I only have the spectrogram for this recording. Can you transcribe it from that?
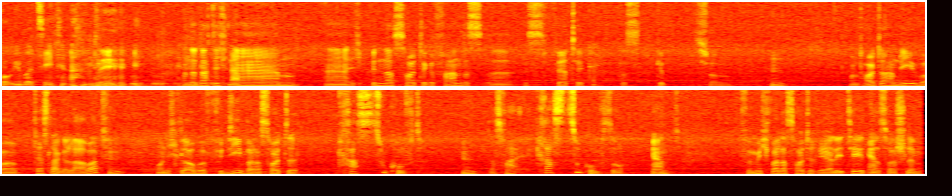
Vor über zehn Jahren. Nee. Und dann dachte ich, ähm, äh, ich bin das heute gefahren, das äh, ist fertig. Das gibt es schon. Hm. Und heute haben die über Tesla gelabert. Und ich glaube, für die war das heute krass Zukunft. Das war krass Zukunft so. Hm. Ja. Und für mich war das heute Realität. Ja. Das war schlimm.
